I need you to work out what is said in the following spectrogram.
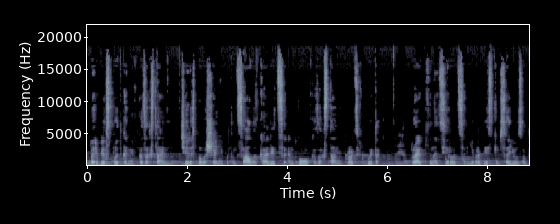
в борьбе с пытками в Казахстане через повышение потенциала коалиции НПО Казахстана против пыток. Проект финансируется Европейским Союзом.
